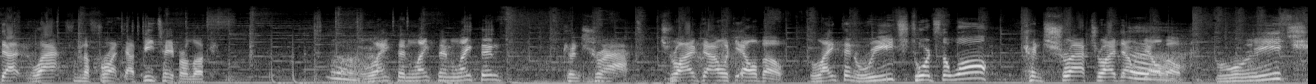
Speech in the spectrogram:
that lat from the front, that V-taper look. lengthen, lengthen, lengthen. Contract. Drive down with the elbow. Lengthen, reach towards the wall. Contract, drive down with the ah. elbow. Reach.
